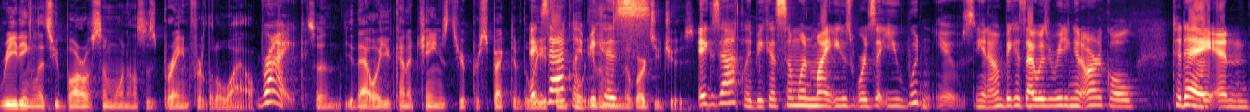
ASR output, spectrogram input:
reading lets you borrow someone else's brain for a little while. Right. So that way you kind of change your perspective, the way exactly, you think, because, even the words you choose. Exactly, because someone might use words that you wouldn't use. You know, because I was reading an article today and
